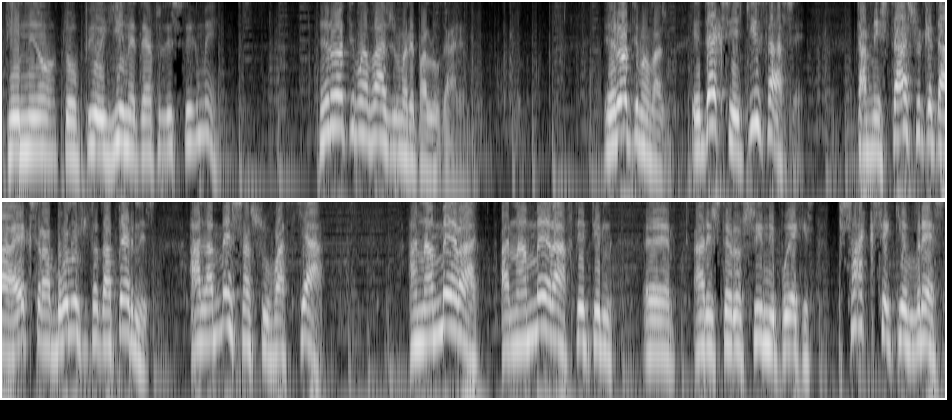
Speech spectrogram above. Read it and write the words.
τίμιο το οποίο γίνεται αυτή τη στιγμή; Ερώτημα βάζουμε ρε παλουκάρι μου. Ερώτημα βάζουμε. Εντάξει εκεί θα είσαι. Τα μιστά σου και τα έξτρα μπόνους σου θα τα παίρνεις. Αλλά μέσα σου βαθιά αναμέρα, αναμέρα αυτή την ε, αριστεροσύνη που έχεις. Ψάξε και βρες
